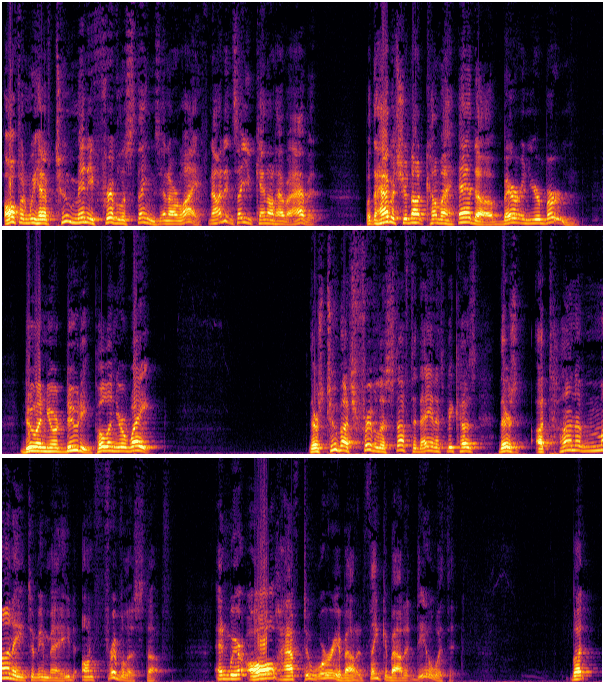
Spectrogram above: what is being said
Often we have too many frivolous things in our life. Now, I didn't say you cannot have a habit. But the habit should not come ahead of bearing your burden, doing your duty, pulling your weight. There's too much frivolous stuff today, and it's because there's a ton of money to be made on frivolous stuff. And we all have to worry about it, think about it, deal with it. But,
